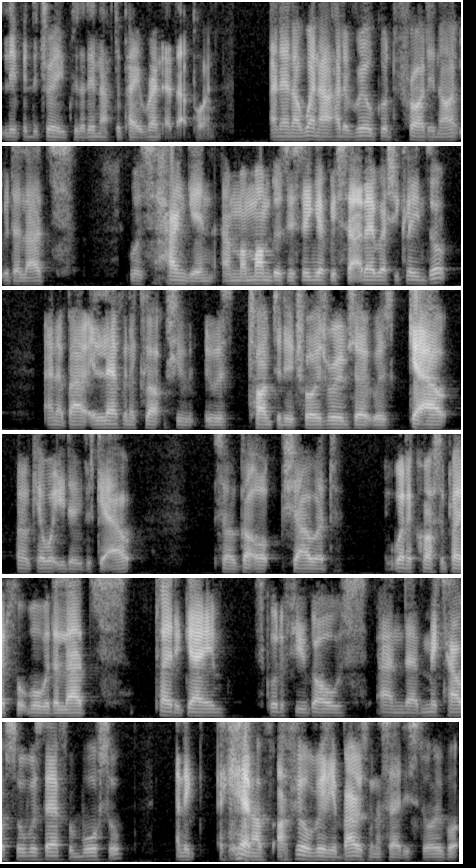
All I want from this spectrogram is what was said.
living the dream because I didn't have to pay rent at that point. And then I went out, had a real good Friday night with the lads, was hanging, and my mum does this thing every Saturday where she cleans up and about 11 o'clock she it was time to do troy's room so it was get out i don't care what you do just get out so i got up showered went across and played football with the lads played a game scored a few goals and uh, Mick Halsall was there from Walsall. And again I've, I feel really embarrassed when i say this story but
